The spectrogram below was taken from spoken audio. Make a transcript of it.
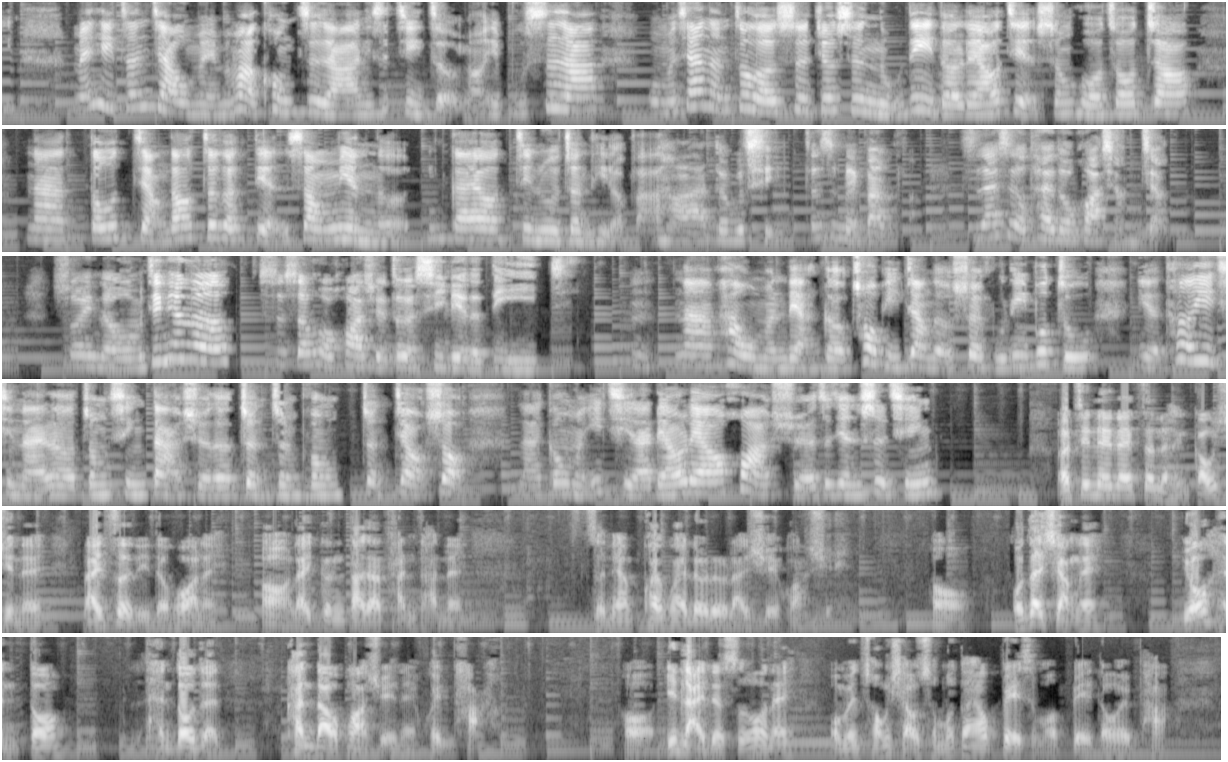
媒体真假我们也没办法控制啊。你是记者吗？也不是啊。我们现在能做的事就是努力的了解生活周遭。那都讲到这个点上面了，应该要进入正题了吧？好啦，对不起，真是没办法，实在是有太多话想讲。所以呢，我们今天呢是生活化学这个系列的第一集。嗯，那怕我们两个臭皮匠的说服力不足，也特意请来了中兴大学的郑正峰郑教授来跟我们一起来聊聊化学这件事情。而今天呢，真的很高兴呢，来这里的话呢，啊，来跟大家谈谈呢，怎样快快乐乐来学化学。哦，我在想呢，有很多很多人。看到化学呢会怕，哦，一来的时候呢，我们从小什么都要背，什么背都会怕，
